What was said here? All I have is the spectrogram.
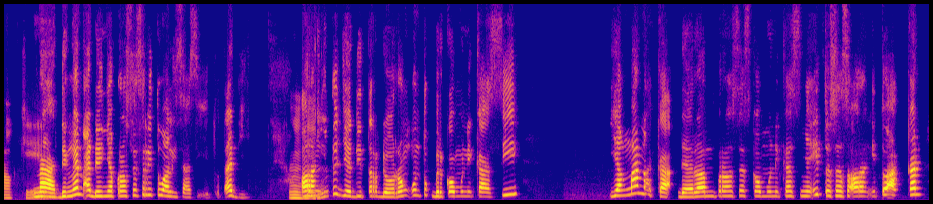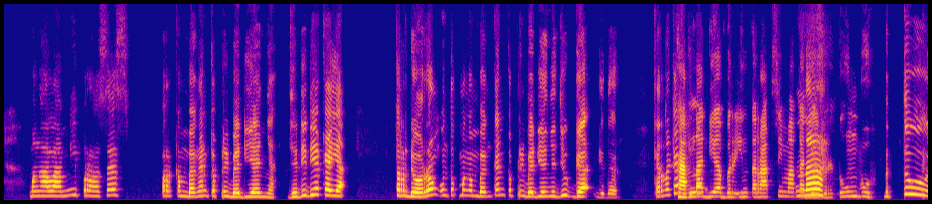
Oke. Nah, dengan adanya proses ritualisasi itu tadi, Mhm. orang itu jadi terdorong untuk berkomunikasi yang mana kak dalam proses komunikasinya itu seseorang itu akan mengalami proses perkembangan kepribadiannya jadi dia kayak terdorong untuk mengembangkan kepribadiannya juga gitu karena kan Karena kita- dia berinteraksi maka Nah. dia bertumbuh. betul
